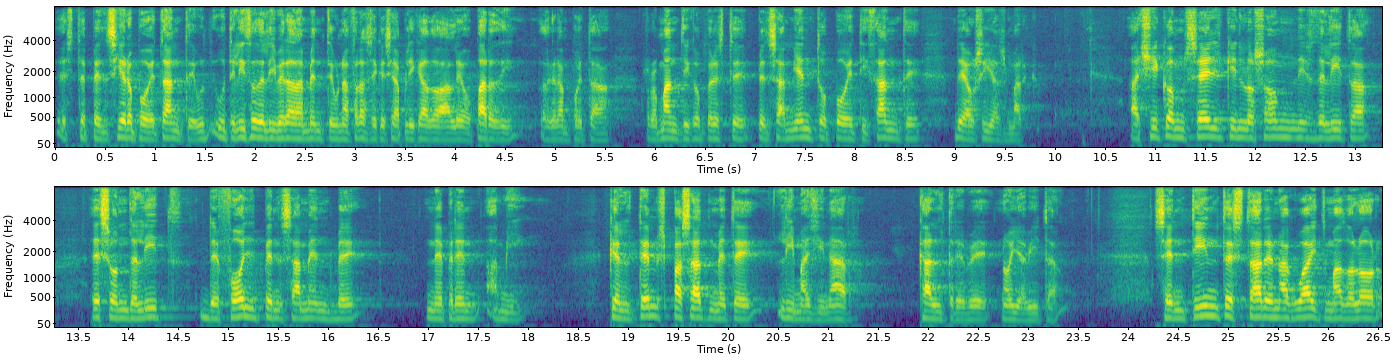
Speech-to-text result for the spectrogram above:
este pensiero poetante. Utilizo deliberadamente una frase que se ha aplicado a Leopardi, el gran poeta romántico, pero este pensamiento poetizante de Ausías Marc. Així com cell quin los omnis delita, és on delit de foll pensament bé, ne pren a mi. Que el temps passat me té l'imaginar, qu'altre bé no hi habita. Sentint estar en aguait ma dolor,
